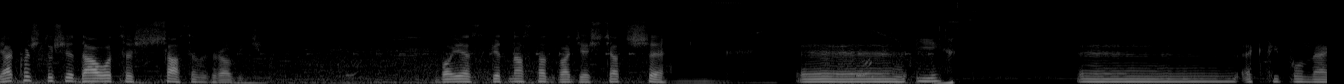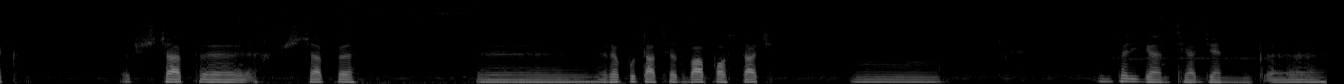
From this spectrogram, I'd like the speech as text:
Jakoś tu się dało coś z czasem zrobić. Bo jest 15.23. Yy, I yy, ekwipunek, wszczep, yy, wszczepy, yy, reputacja 2, postać, mm, inteligencja, dziennik. Yy, mm,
